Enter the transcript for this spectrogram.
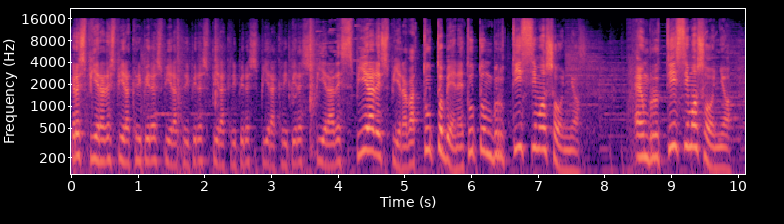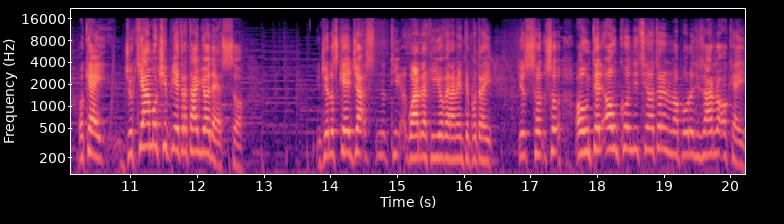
Respira, respira, creepy, respira, creepy, respira, creepy, respira, creepy, respira, respira, respira. Va tutto bene, è tutto un bruttissimo sogno. È un bruttissimo sogno. Ok, giochiamoci pietra taglio adesso. Gelo scheggia. Guarda che io veramente potrei... Io so, so, ho, un ho, un condizionatore e non ho paura di usarlo. Ok.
